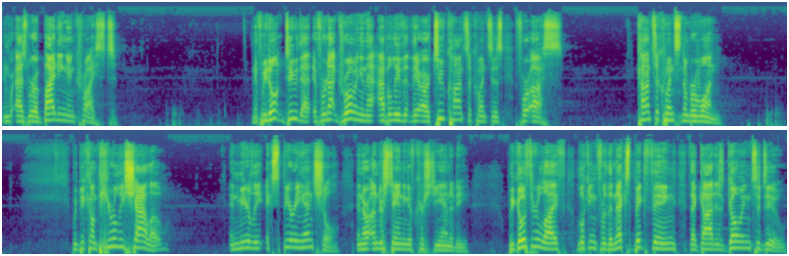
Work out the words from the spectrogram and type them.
and as we're abiding in Christ. And if we don't do that, if we're not growing in that, I believe that there are two consequences for us. Consequence number one we become purely shallow and merely experiential in our understanding of Christianity. We go through life looking for the next big thing that God is going to do,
